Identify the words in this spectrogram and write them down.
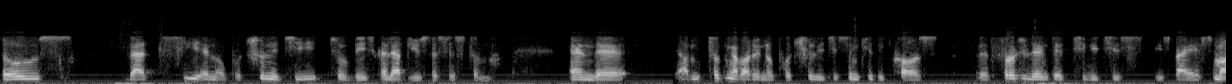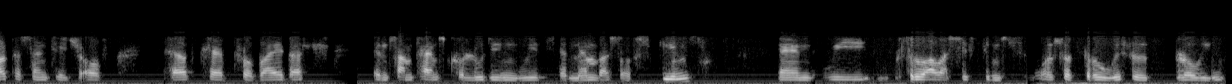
those that see an opportunity to basically abuse the system. And uh, I'm talking about an opportunity simply because the fraudulent activities is by a small percentage of healthcare providers and sometimes colluding with the members of schemes. And we, through our systems, also through whistleblowing,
